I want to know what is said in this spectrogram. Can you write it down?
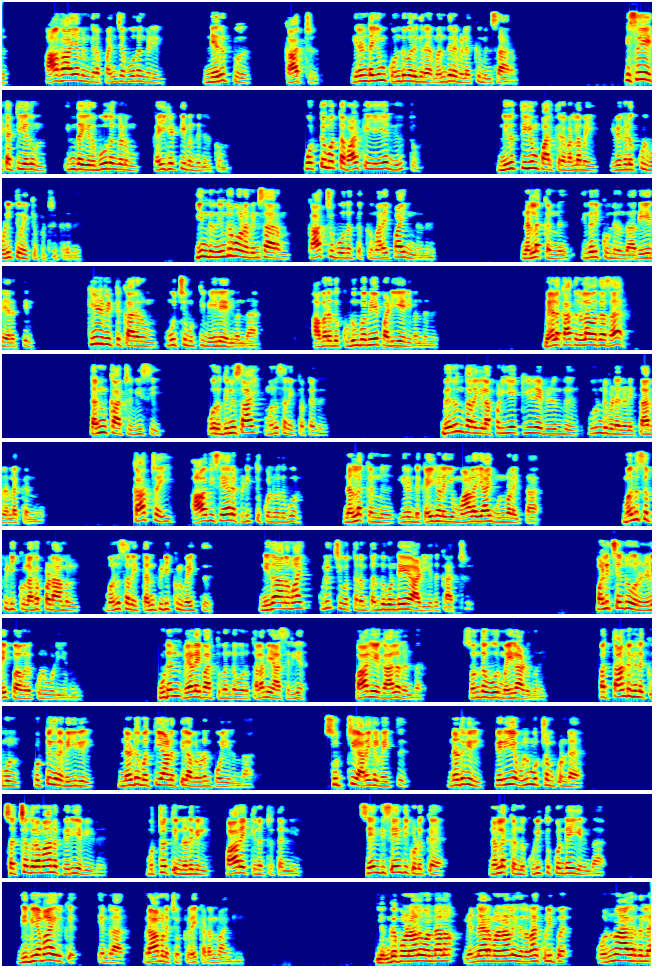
ஆகாயம் என்கிற பஞ்சபூதங்களில் நெருப்பு காற்று இரண்டையும் கொண்டு வருகிற மந்திர விளக்கு மின்சாரம். விசையை தட்டியதும் இந்த இரு பூதங்களும் கைகட்டி வந்து நிற்கும். ஒட்டுமொத்த வாழ்க்கையையே நிறுத்தும். நிறுத்தியும் பார்க்கிற வல்லமை இவைகளுக்குள் ஒளித்து வைக்கப்பட்டிருக்கிறது. இன்று நின்று போன மின்சாரம் காற்று பூதத்துக்கு மறைப்பாய் நின்றது. நல்ல கண்ணு திணறிக் கொண்டிருந்த அதே நேரத்தில் கீழ் வீட்டுக்காரரும் மூச்சு முட்டி மேலேறி வந்தார். அவரது குடும்பமே படியேறி வந்தது. மேல காத்து நல்லா வருதா சார்? தன் காற்று வீசி ஒரு தினுசாய் மனுஷனை தொட்டது. வெறுந்தரையில் அப்படியே கீழே விழுந்து உருண்டுவிட நினைத்தார் நல்லக்கண்ணு. காற்றை ஆவி சேர பிடித்துக் கொள்வது போல் நல்லக்கண்ணு இரண்டு கைகளையும் மாலையாய் முன்வளைத்தார். மனுஷ பிடிக்குள் அகப்படாமல் மனுஷனை தன் பிடிக்குள் வைத்து நிதானமாய் குளிர்ச்சி ஒத்தடம் தந்து கொண்டே ஆடியது காற்று. பளிச்சென்று ஒரு நினைப்பு அவருக்குள் ஓடியது. உடன் வேலை பார்த்து வந்த ஒரு தலைமை ஆசிரியர் பாலியகால நண்பர் சொந்த ஊர் மயிலாடுதுறை. பத்தாண்டுகளுக்கு முன் கொட்டுகிற வெயிலில் நடு மத்தியானத்தில் அவருடன் போயிருந்தார். சுற்றி அறைகள் வைத்து நடுவில் பெரிய உள்முற்றம் கொண்ட சச்சதுரமான பெரிய வீடு. முற்றத்தின் நடுவில் பாறை கிணற்று தண்ணீர். சேந்தி சேந்தி கொடுக்க நல்லக்கண்ணு குளித்துக் கொண்டே இருந்தார். திவ்யமா இருக்கு என்றார் பிராமண சொற்களை கடன் வாங்கி. எங்க போனாலும் வந்தாலும் எந்நேரமானாலும் இதுல தான் குளிப்பேன். ஒன்றும் ஆகிறதில்ல.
